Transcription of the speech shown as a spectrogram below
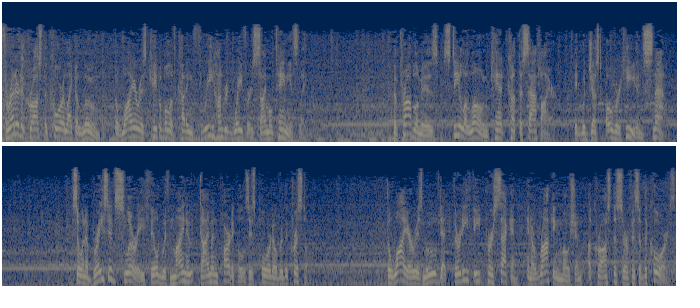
Threaded across the core like a loom, the wire is capable of cutting 300 wafers simultaneously. The problem is, steel alone can't cut the sapphire. It would just overheat and snap. So an abrasive slurry filled with minute diamond particles is poured over the crystal. The wire is moved at 30 feet per second in a rocking motion across the surface of the cores.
